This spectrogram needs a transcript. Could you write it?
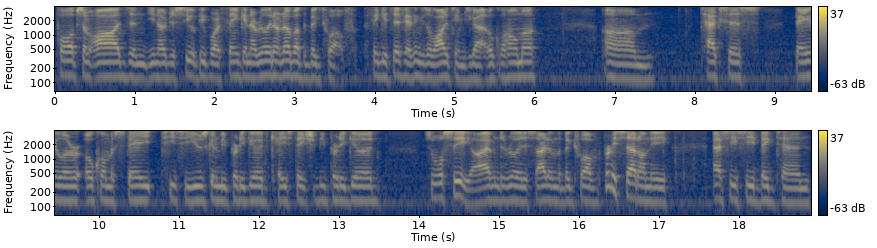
pull up some odds and you know just see what people are thinking. I really don't know about the Big Twelve. I think it's iffy. I think there's a lot of teams. You got Oklahoma, um, Texas, Baylor, Oklahoma State, TCU is going to be pretty good. K State should be pretty good. So we'll see. I haven't really decided on the Big Twelve. I'm pretty set on the SEC, Big Ten,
